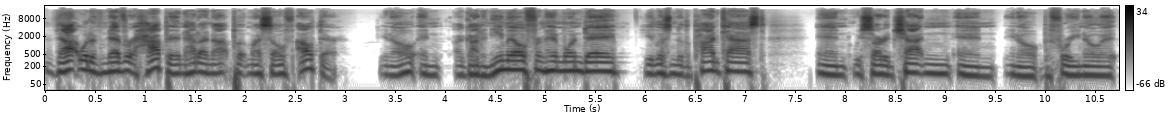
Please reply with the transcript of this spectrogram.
that would have never happened had i not put myself out there you know and i got an email from him one day. He listened to the podcast and we started chatting and you know before you know it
